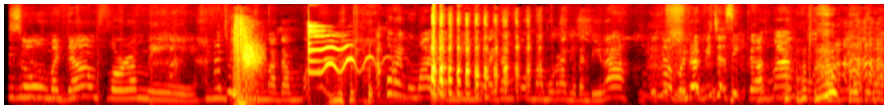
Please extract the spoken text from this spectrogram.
So, Madam Flora May. Ang madam. Ako rin mo madam kay gangkor mamurag la bandera. Ikaw ba na bitsa si ka? Man ko sa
